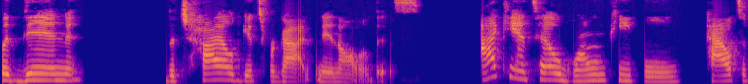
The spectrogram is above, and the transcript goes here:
But then the child gets forgotten in all of this. I can't tell grown people how to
